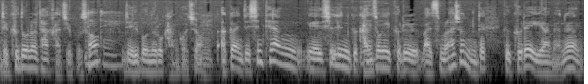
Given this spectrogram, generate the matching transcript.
이제 그 돈을 다 가지고서 네네. 이제 일본으로 간 거죠. 아까 이제 신태양에 실린 그 간송의 글을 말씀을 하셨는데 그 글에 의하면은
